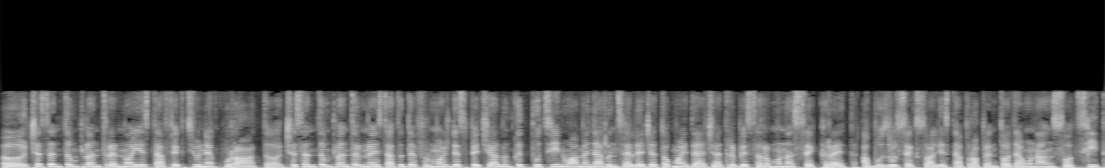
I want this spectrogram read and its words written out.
uh, ce se întâmplă între noi este afecțiune curată, ce se întâmplă între noi este atât de frumos și de special încât puțini oameni ar înțelege, tocmai de aceea trebuie să rămână secret. Abuzul sexual este aproape întotdeauna însoțit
